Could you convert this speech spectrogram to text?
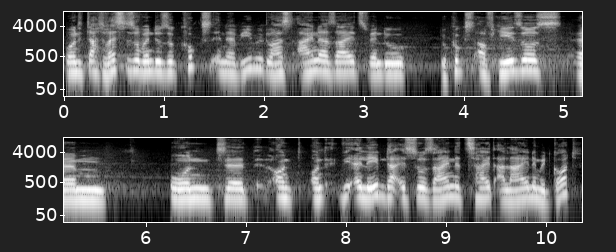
Und ich dachte, weißt du, so, wenn du so guckst in der Bibel, du hast einerseits, wenn du, du guckst auf Jesus ähm, und, äh, und, und wir erleben, da ist so seine Zeit alleine mit Gott,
